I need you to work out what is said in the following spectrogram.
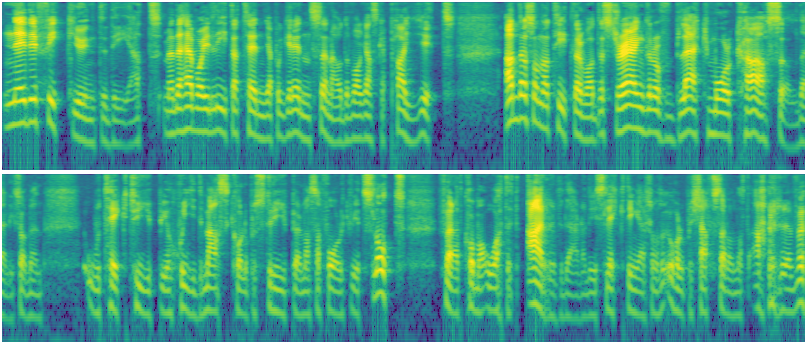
Nej, det fick ju inte det. Men det här var ju lite att tänja på gränserna och det var ganska pajigt. Andra sådana titlar var The Strangler of Blackmore Castle, där liksom en otäck typ i en skidmask håller på och stryper en massa folk vid ett slott för att komma åt ett arv där. Det är släktingar som håller på och tjafsar om något arv.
